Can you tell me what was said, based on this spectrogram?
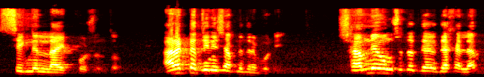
সিগন্যাল লাইট পর্যন্ত। আর একটা জিনিস আপনাদের বলি। সামনে অংশটা দেখালাম।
